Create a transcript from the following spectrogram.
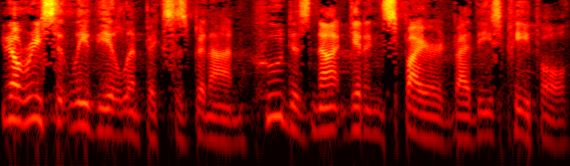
you know, recently the Olympics has been on. Who does not get inspired by these people?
